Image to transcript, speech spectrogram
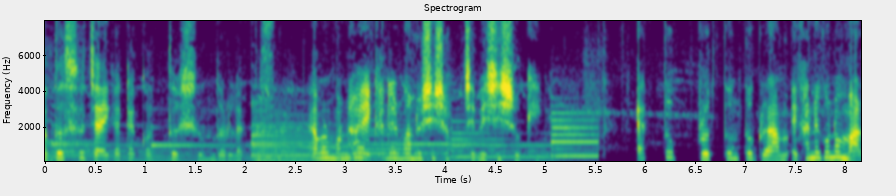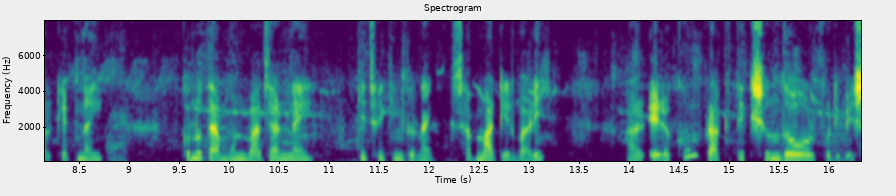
অথচ জায়গাটা কত সুন্দর লাগতেছে। আমার মনে হয় এখানের মানুষই সবচেয়ে বেশি সুখী। এত প্রত্যন্ত গ্রাম, এখানে কোনো মার্কেট নাই, কোনো তেমন বাজার নাই, কিছুই কিন্তু নাই। সব মাটির বাড়ি আর এরকম প্রাকৃতিক সুন্দর পরিবেশ।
